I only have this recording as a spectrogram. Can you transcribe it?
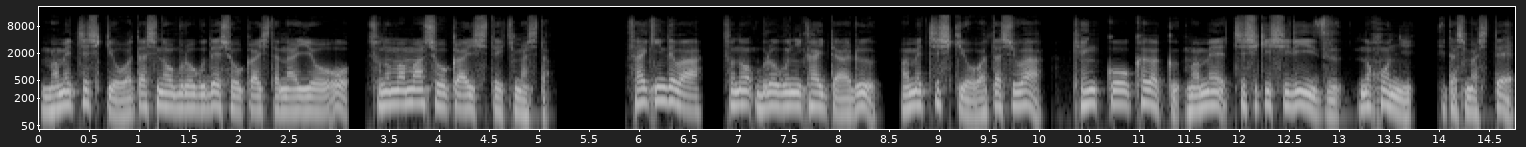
豆知識を私のブログで紹介した内容をそのまま紹介してきました。最近では、そのブログに書いてある豆知識を私は健康科学豆知識シリーズの本にいたしまして、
